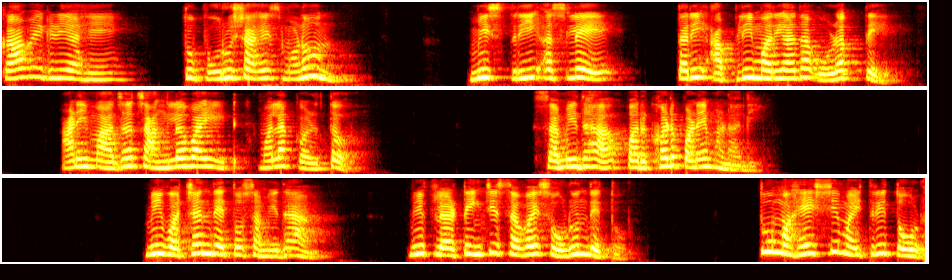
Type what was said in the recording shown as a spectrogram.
का वेगळी आहे? तू पुरुष आहेस म्हणून. मी स्त्री असले तरी आपली मर्यादा ओळखते आणि माझं चांगलं वाईट मला कळतं. समिधा परखडपणे म्हणाली. मी वचन देतो समिधा. मी फ्लर्टिंगची सवय सोडून देतो. तू महेशची मैत्री तोड.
